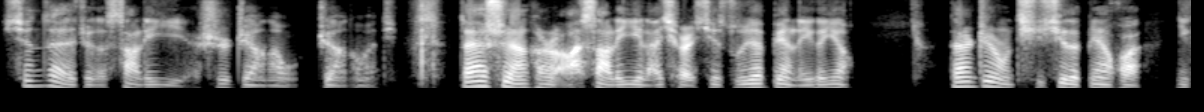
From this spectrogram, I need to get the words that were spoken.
现在这个萨里也是这样的这样的问题。大家虽然看着啊，萨里一来切尔西，逐渐变了一个样，但是这种体系的变化，你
